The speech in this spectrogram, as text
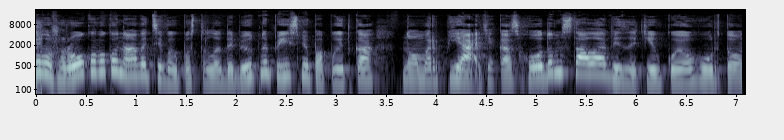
Того ж року виконавиці випустили дебютну пісню Попитка номер 5 яка згодом стала візитівкою гурту.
